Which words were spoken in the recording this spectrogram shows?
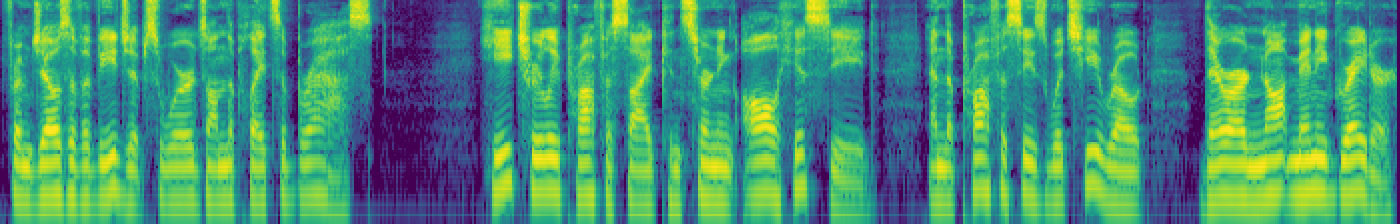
from Joseph of Egypt's words on the plates of brass. He truly prophesied concerning all his seed, and the prophecies which he wrote there are not many greater.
